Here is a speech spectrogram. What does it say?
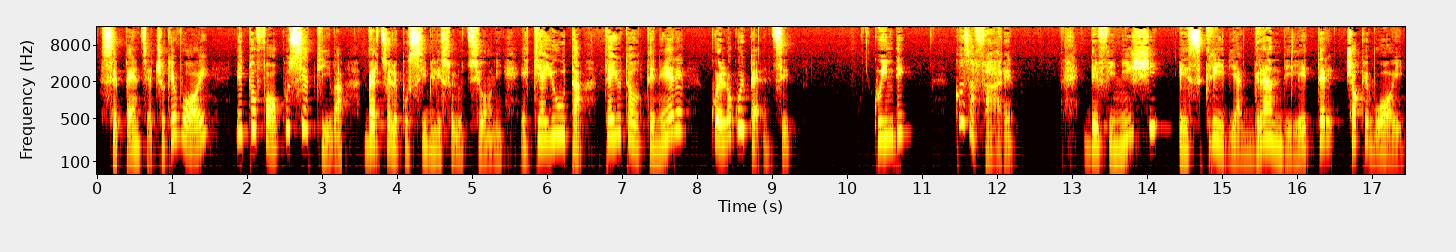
Se pensi a ciò che vuoi, il tuo focus si attiva verso le possibili soluzioni e ti aiuta, ti aiuta a ottenere quello a cui pensi. Quindi, cosa fare? Definisci e scrivi a grandi lettere ciò che vuoi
